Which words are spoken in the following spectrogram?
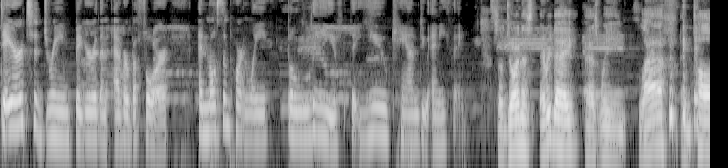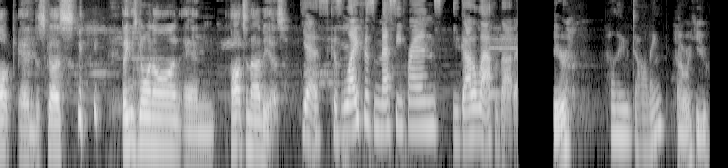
dare to dream bigger than ever before. And most importantly, believe that you can do anything. So join us every day as we laugh and talk and discuss things going on and thoughts and ideas. Yes, because life is messy, friends. You gotta laugh about it. Here, Hello, darling. how are you?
